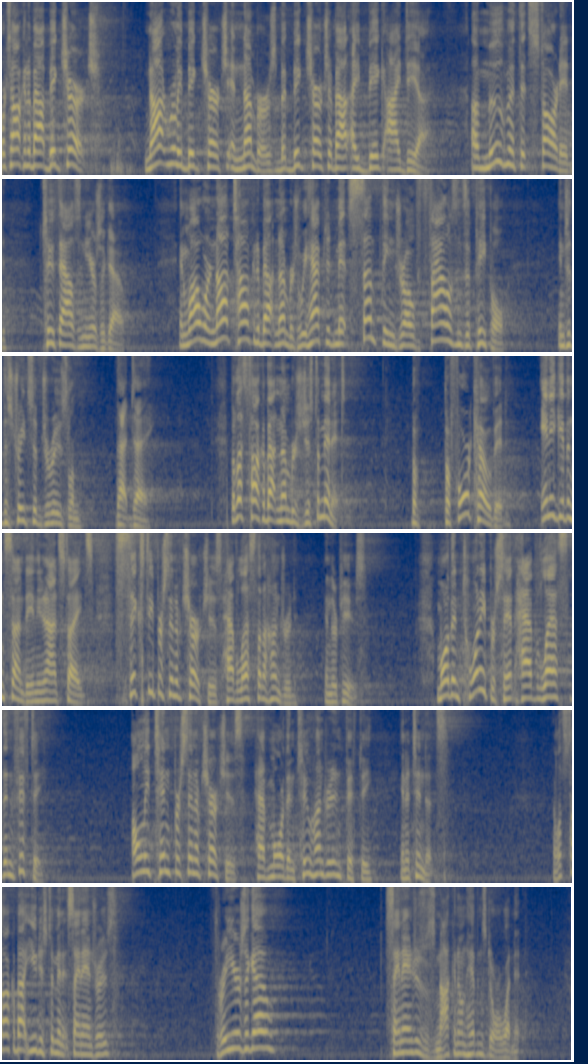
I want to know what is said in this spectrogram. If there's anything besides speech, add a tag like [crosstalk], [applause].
We're talking about big church. Not really big church in numbers, but big church about a big idea. A movement that started 2,000 years ago. And while we're not talking about numbers, we have to admit something drove thousands of people into the streets of Jerusalem that day. But let's talk about numbers just a minute. Be- before COVID, any given Sunday in the United States, 60% of churches have less than 100 in their pews. More than 20% have less than 50. Only 10% of churches have more than 250 in attendance. Now let's talk about you just a minute, St. Andrews. Three years ago, St. Andrews was knocking on heaven's door, wasn't it?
